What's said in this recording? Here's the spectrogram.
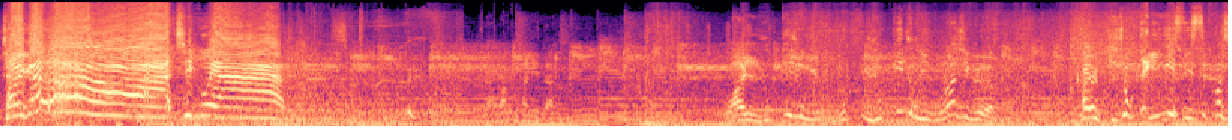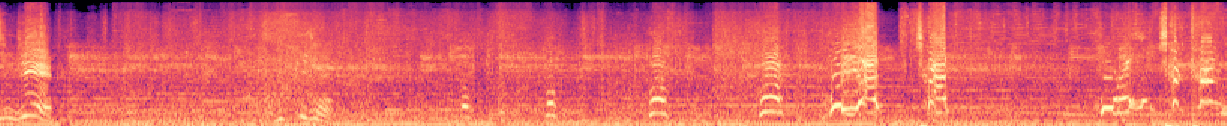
잘 가라, 친구야. 자, 막판이다. 와, 이 육기종, 육, 육, 육기종이구나, 지금. 과연 기종대 이길 수 있을 것인지. 육기종. 어, 어, 어, 어, 호이야! 찻! 호롱 착항!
